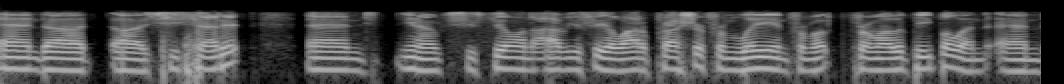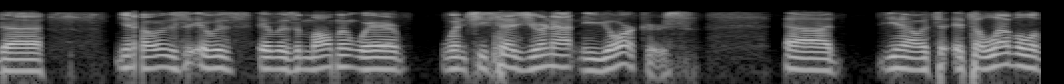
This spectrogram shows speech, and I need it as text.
And uh, uh, she said it, and you know she's feeling obviously a lot of pressure from Lee and from from other people, and and uh, you know it was it was it was a moment where when she says you're not New Yorkers, uh, you know it's it's a level of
